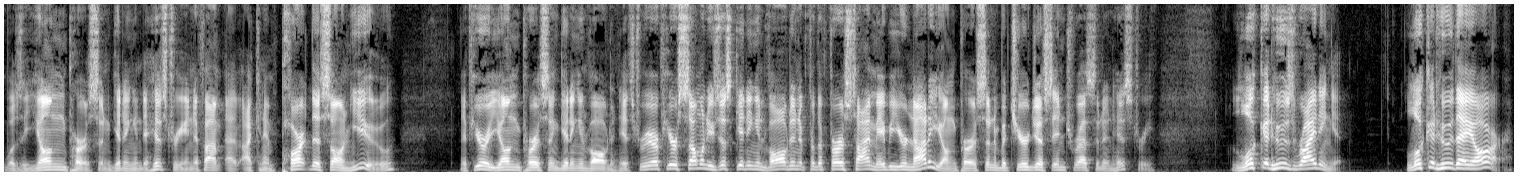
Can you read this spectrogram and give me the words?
was a young person getting into history. And if I'm, I can impart this on you, if you're a young person getting involved in history, or if you're someone who's just getting involved in it for the first time, maybe you're not a young person, but you're just interested in history, look at who's writing it. Look at who they are.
